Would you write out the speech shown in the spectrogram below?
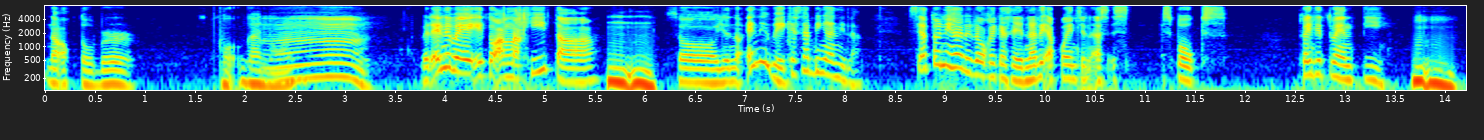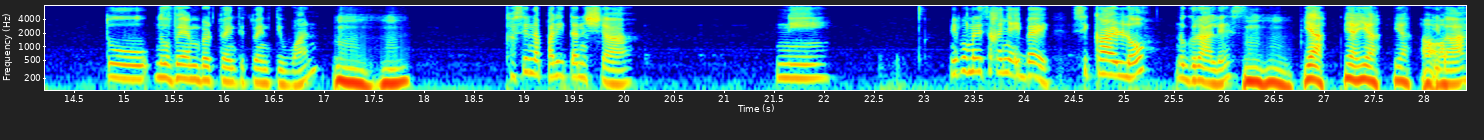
ng October. Po, gano'n. Mm. But anyway, ito ang nakita. Mm-mm. So, yun. know. Anyway, kasi sabi nga nila, si Atty. Harry Roque kasi na-reappoint siya as spokes 2020 Mm-mm. to November 2021. Mhm. Kasi napalitan siya ni may pumalit sa kanya iba eh. Si Carlo Nograles. Mhm. Yeah, yeah, yeah, yeah. Oo. Diba?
